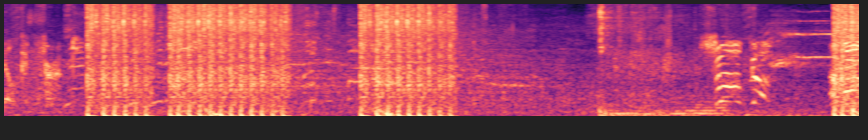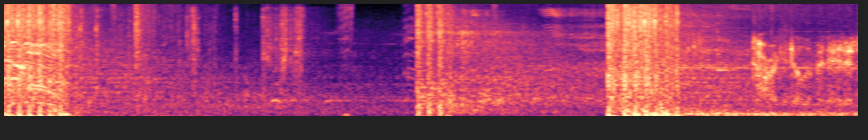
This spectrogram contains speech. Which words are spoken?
Kill confirmed. Smoke 'em! I'm on the move! Target eliminated.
